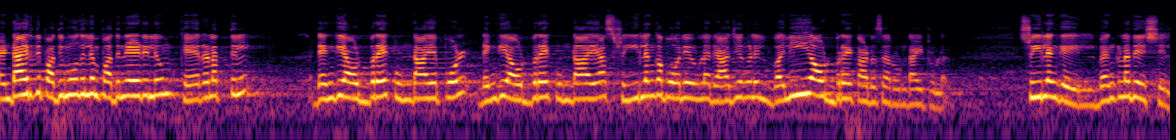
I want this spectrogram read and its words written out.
രണ്ടായിരത്തി പതിമൂന്നിലും പതിനേഴിലും കേരളത്തിൽ ഡെങ്കി ഔട്ട്ബ്രേക്ക് ഉണ്ടായപ്പോൾ ഡെങ്കി ഔട്ട്ബ്രേക്ക് ഉണ്ടായ ശ്രീലങ്ക പോലെയുള്ള രാജ്യങ്ങളിൽ വലിയ ഔട്ട്ബ്രേക്കാണ് സാർ ഉണ്ടായിട്ടുള്ളത്. ശ്രീലങ്കയിൽ ബംഗ്ലാദേശിൽ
